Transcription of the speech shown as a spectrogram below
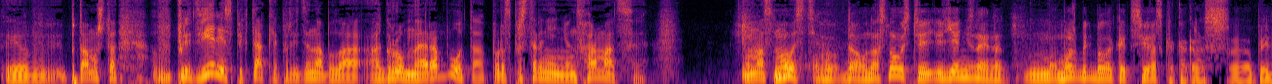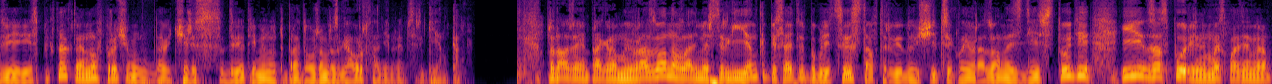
Э, потому что в преддверии спектакля проведена была огромная работа по распространению информации. У нас ну, новости. Ну, да, у нас новости. Я не знаю, может быть, была какая-то связка как раз преддверии спектакля. Но, впрочем, через 2-3 минуты продолжим разговор с Владимиром Сергеенко. Продолжаем программу «Еврозона». Владимир Сергеенко, писатель, публицист, автор ведущий цикла «Еврозона» здесь, в студии. И заспорили мы с Владимиром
